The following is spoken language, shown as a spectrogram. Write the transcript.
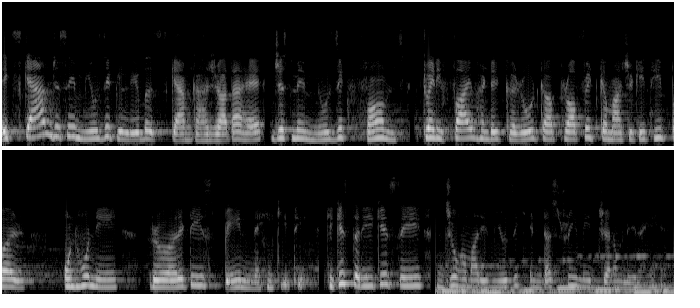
एक स्कैम जिसे म्यूज़िक लेबल स्कैम कहा जाता है, जिसमें म्यूज़िक फर्म्स 2500 करोड़ का प्रॉफिट कमा चुकी थी, पर उन्होंने रॉयल्टीज पे नहीं की थी कि किस तरीके से जो हमारी म्यूज़िक इंडस्ट्री में जन्म ले रहे हैं।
